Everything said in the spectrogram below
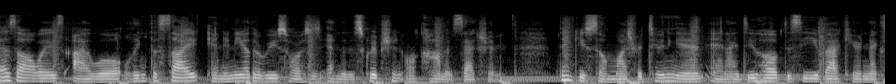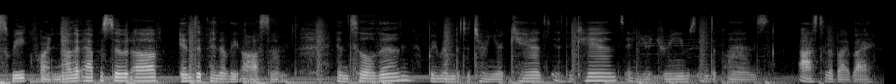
As always, I will link the site and any other resources in the description or comment section. Thank you so much for tuning in, and I do hope to see you back here next week for another episode of Independently Awesome. Until then, remember to turn your cans into cans and your dreams into plans. Hasta bye bye.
